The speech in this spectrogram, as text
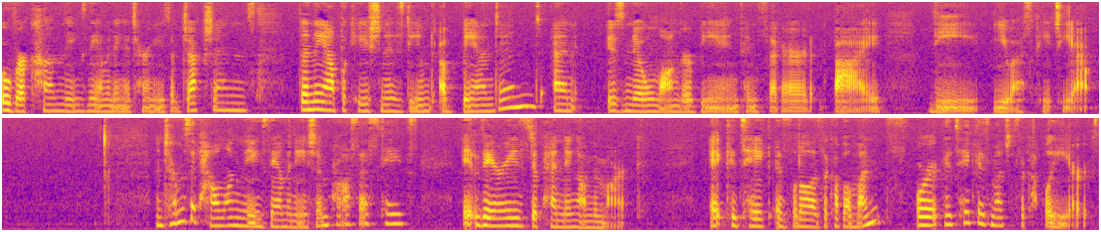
overcome the examining attorney's objections, then the application is deemed abandoned and is no longer being considered by the USPTO. In terms of how long the examination process takes, it varies depending on the mark. It could take as little as a couple months or it could take as much as a couple years.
